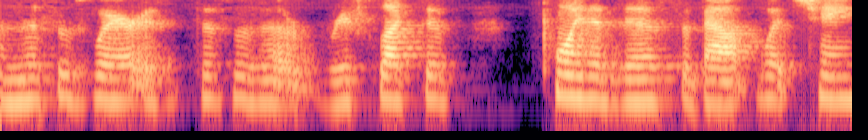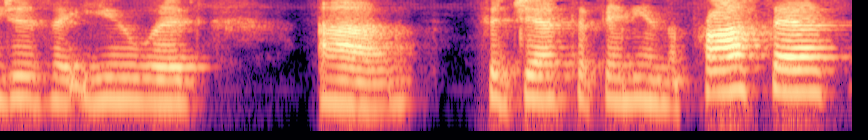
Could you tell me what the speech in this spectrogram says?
And this is where this is a reflective point of this about what changes that you would um, suggest, if any, in the process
